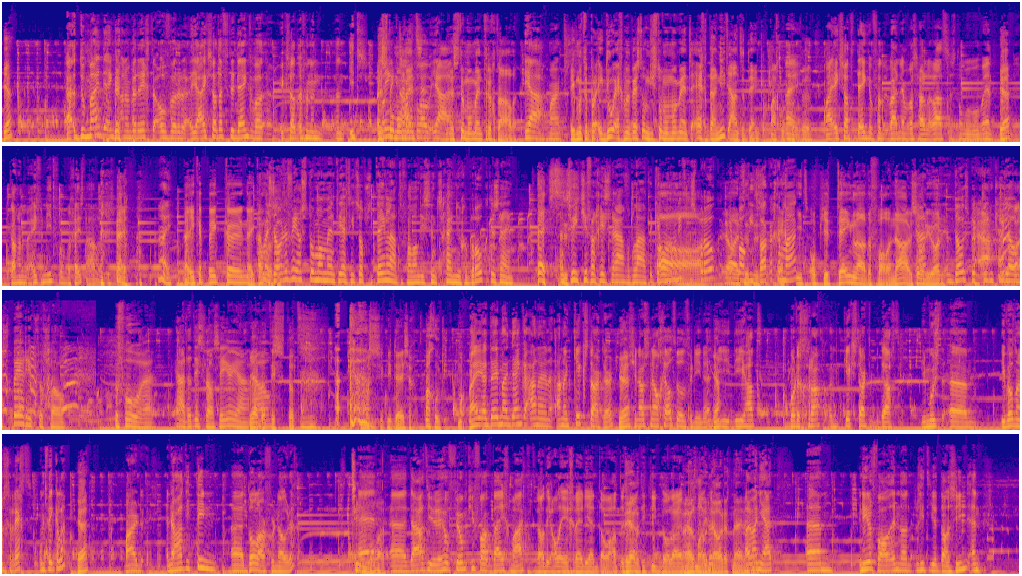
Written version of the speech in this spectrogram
Ja? Ja, het doet mij denken aan een bericht over... eh, Ja, ik zat even te denken... Wat, ik zat even een, een iets... Een stom moment, Ja, een stom moment terug te halen. ja, maar... Ik, moet er, ik doe echt mijn best om die stomme momenten echt daar niet aan te denken. Maar goed. Nee, dat, eh, maar ik zat te denken van wanneer was haar laatste stomme moment. Ja? Ik kan hem even niet voor mijn geest halen. Dus. nee. Nee. Ja, ik heb... Ik, eh, nee, ik Ja, mijn zoon heeft weer een stom moment. Die heeft iets op zijn teen laten vallen. Die schijnt nu gebroken te zijn. Jezus. Een tweetje van gisteravond laat. Ik heb hem nog niet Ah, gesproken. Ik ja, heb hem ook niet wakker gemaakt. iets op je teen laten vallen. Nou, sorry Ja, hoor. Een doos met 10 kilo sperrips of zo. Bevroren. Ja, dat is wel zeer, ja. Ja, Au. dat is... Dat, hartstikke idee zeg. Maar goed. Maar- het deed mij denken aan een, aan een Kickstarter. Als je nou snel geld wilde verdienen. Die, die had voor de grap een Kickstarter bedacht. Die, moest, ehm, die wilde een gerecht ontwikkelen. Ja? Maar de- en daar had hij 10 eh, dollar voor nodig. 10 en, dollar. eh, daar had hij een heel filmpje van bij gemaakt. Terwijl hij alle ingrediënten al had. Dus Ja, daar had hij 10 dollar helemaal niet nodig, nee, maar dat nee. maakt niet uit. Ehm, in ieder geval, en dan liet hij het dan zien. En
